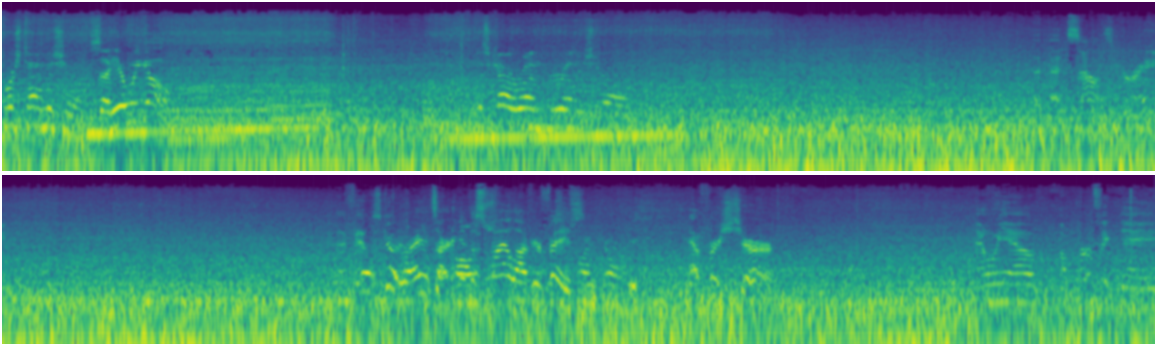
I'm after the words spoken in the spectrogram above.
First time this year. So here we go. This car runs really strong. That sounds great. It feels good, right? It's hard to get Oh, the smile off your face. Yeah, for sure. Have a perfect day.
